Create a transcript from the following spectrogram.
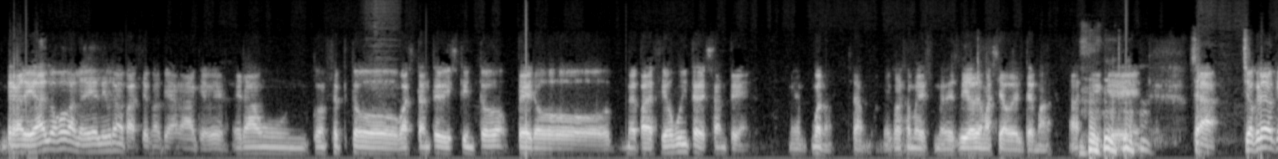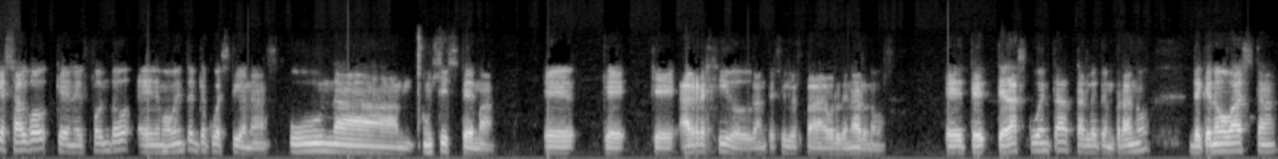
En realidad, luego cuando leí el libro me pareció que no tenía nada que ver. Era un concepto bastante distinto, pero me pareció muy interesante. Bueno, o sea, me, me desvío demasiado del tema. Así que, o sea, yo creo que es algo que en el fondo, en el momento en que cuestionas una, un sistema eh, que, que, ha regido durante siglos para ordenarnos, eh, te, das cuenta tarde o temprano de que no basta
